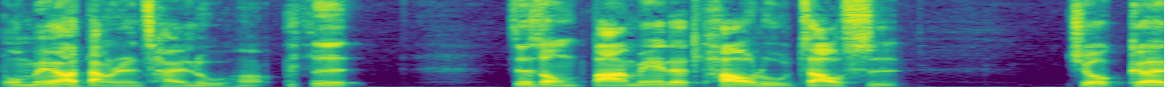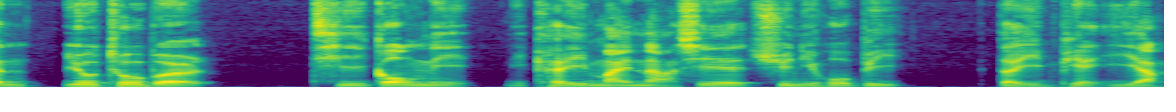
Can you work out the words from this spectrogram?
我没有要挡人财路哈，是这种把妹的套路招式。就跟 YouTuber 提供你你可以买哪些虚拟货币的影片一样，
